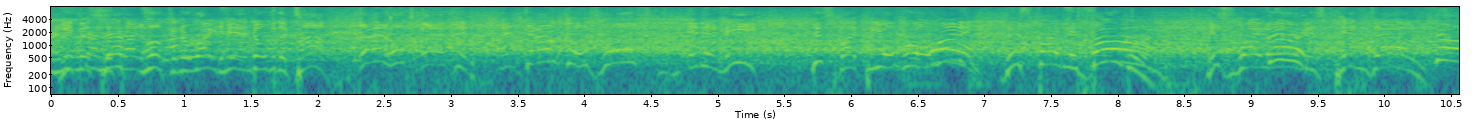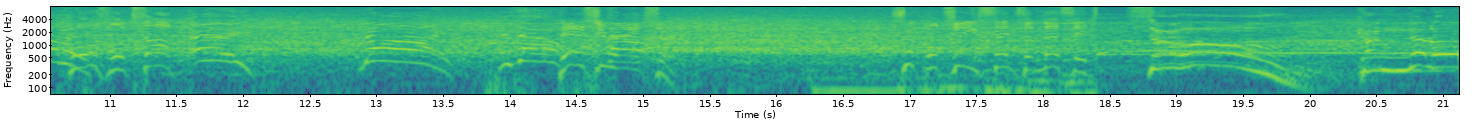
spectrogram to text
And he misses that hook and a right hand over the top. That hook landed, and down goes Rolls in a heat. This might be over already. This fight is over. His right arm is pinned down. Rolls looks up. Eight, nine, he's out. There's your answer. Triple G sends a message. Saul Canelo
